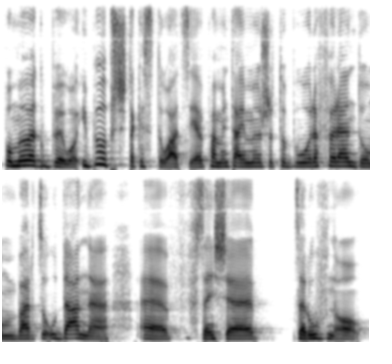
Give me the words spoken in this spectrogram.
pomyłek było i były przecież takie sytuacje. Pamiętajmy, że to było referendum bardzo udane w sensie zarówno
